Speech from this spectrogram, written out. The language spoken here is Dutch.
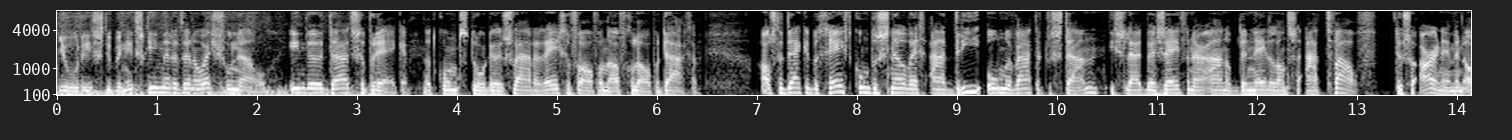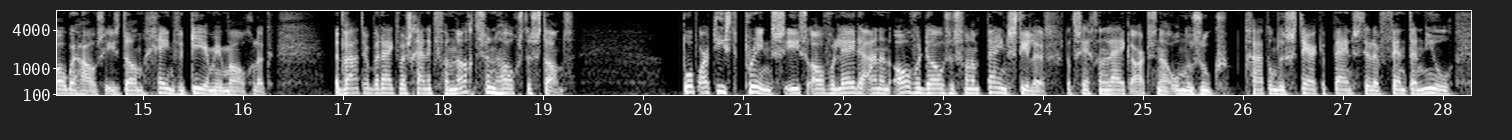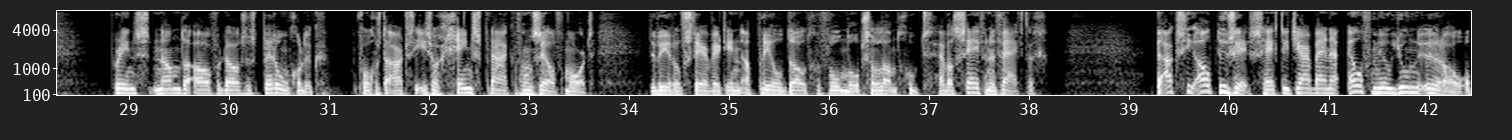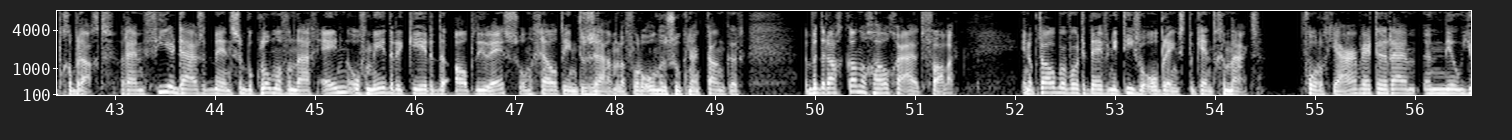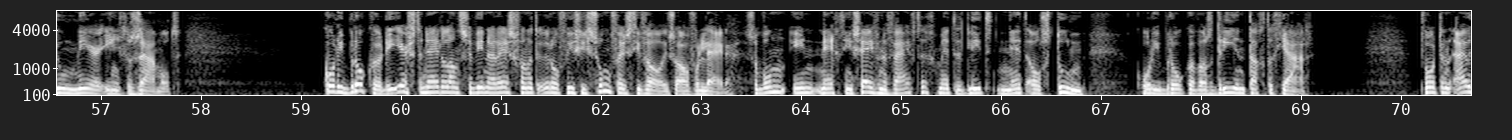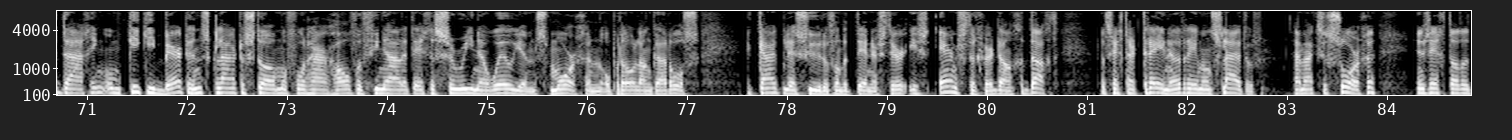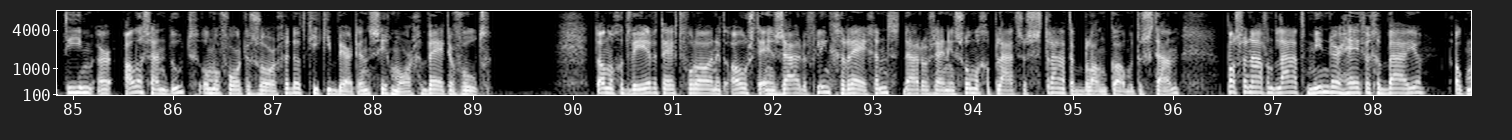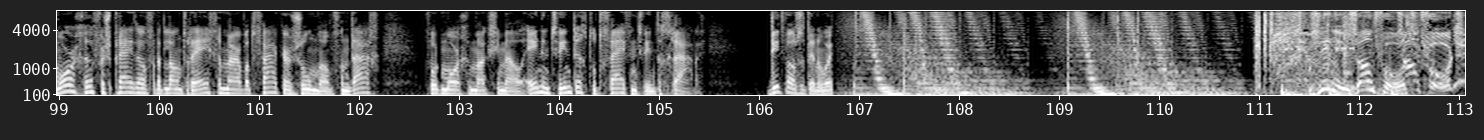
Joris Stubenitski met het NOS-journaal. In de Duitse breken. Dat komt door de zware regenval van de afgelopen dagen. Als de dijk het begeeft, komt de snelweg A3 onder water te staan. Die sluit bij Zevenaar aan op de Nederlandse A12. Tussen Arnhem en Oberhausen is dan geen verkeer meer mogelijk. Het water bereikt waarschijnlijk vannacht zijn hoogste stand. Popartiest Prince is overleden aan een overdosis van een pijnstiller. Dat zegt een lijkarts na onderzoek. Het gaat om de sterke pijnstiller fentanyl... Prince nam de overdosis per ongeluk. Volgens de artsen is er geen sprake van zelfmoord. De wereldster werd in april doodgevonden op zijn landgoed. Hij was 57. De actie Alp du 6 heeft dit jaar bijna 11 miljoen euro opgebracht. Ruim 4000 mensen beklommen vandaag één of meerdere keren de Alp d'Huez... om geld in te zamelen voor onderzoek naar kanker. Het bedrag kan nog hoger uitvallen. In oktober wordt de definitieve opbrengst bekendgemaakt. Vorig jaar werd er ruim een miljoen meer ingezameld. Corrie Brokke, de eerste Nederlandse winnares van het Eurovisie Songfestival, is overleden. Ze won in 1957 met het lied Net als toen. Corrie Brokke was 83 jaar. Het wordt een uitdaging om Kiki Bertens klaar te stomen voor haar halve finale tegen Serena Williams, morgen op Roland Garros. De kuitblessure van de tennister is ernstiger dan gedacht. Dat zegt haar trainer Raymond Sluiter. Hij maakt zich zorgen en zegt dat het team er alles aan doet om ervoor te zorgen dat Kiki Bertens zich morgen beter voelt. Dan nog het weer. Het heeft vooral in het oosten en zuiden flink geregend. Daardoor zijn in sommige plaatsen straten blank komen te staan. Pas vanavond laat minder hevige buien. Ook morgen verspreid over het land regen, maar wat vaker zon dan vandaag. Het wordt morgen maximaal 21 tot 25 graden. Dit was het NOS. Zin in Zandvoort, Zandvoort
